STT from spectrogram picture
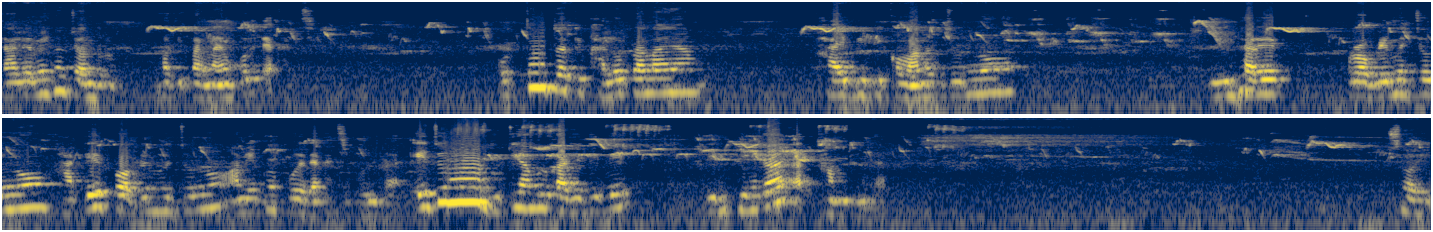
তাহলে আমি এখন চন্দ্রভাতি প্রাণায়াম করে দেখাচ্ছি। অত্যন্ত একটি ভালো প্রাণায়াম হাই বিপি কমানোর জন্য লিভারের প্রবলেমের জন্য হার্টের প্রবলেমের জন্য আমি এখন করে দেখাচ্ছি বন্ধুরা এই জন্য দুটি আঙুল কাজে দেবে তিন ফিঙ্গার আর থাম ফিঙ্গার সরি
